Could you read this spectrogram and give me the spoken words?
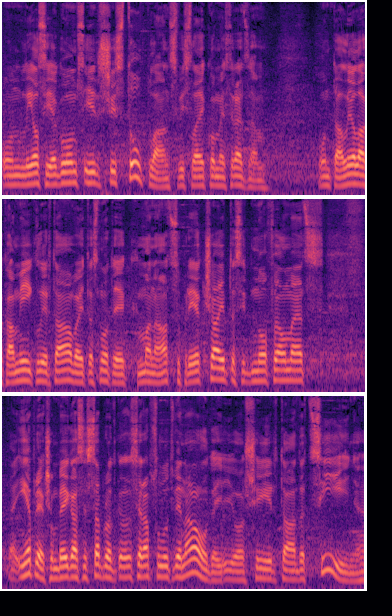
Un liels iegūms ir šis tūplāns visu laiku, ko mēs redzam. Un tā lielākā mīkla ir tā, vai tas notiek manā acu priekšā, ja tas ir nofilmēts iepriekš. Un beigās es saprotu, ka tas ir absolūti vienalga, jo šī ir tāda cīņa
